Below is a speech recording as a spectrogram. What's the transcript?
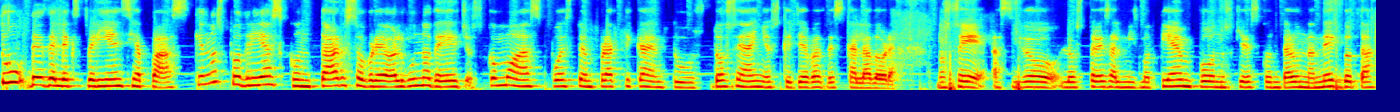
Tú, desde la experiencia Paz, ¿qué nos podrías contar sobre alguno de ellos? ¿Cómo has puesto en práctica en tus 12 años que llevas de escaladora? No sé, ¿ha sido los tres al mismo tiempo? ¿Nos quieres contar una anécdota?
